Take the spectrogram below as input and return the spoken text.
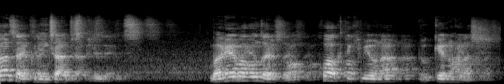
関西クリーンサービスプレゼンツ丸山ゴンザレスの怖くて奇妙な物件の話。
